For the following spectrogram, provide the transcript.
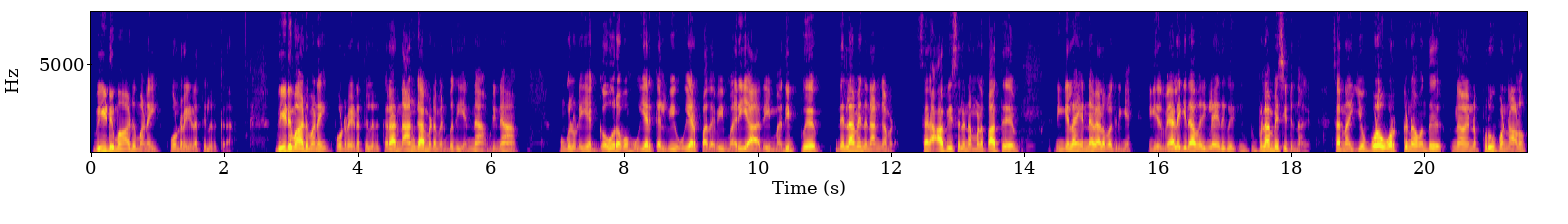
வீடு மாடு மனை போன்ற இடத்தில் இருக்கிறார். வீடு மாடு மனை போன்ற இடத்தில் இருக்கிறார். நான்காம் இடம் என்பது என்ன அப்படின்னா உங்களுடைய கௌரவம் உயர்கல்வி உயர் பதவி மரியாதை மதிப்பு இதெல்லாமே இந்த நான்காம் இடம். சார் ஆஃபீஸில் நம்மளை பார்த்து நீங்கள்லாம் என்ன வேலை பார்க்குறீங்க? நீங்கள் வேலைக்கு தான் வரீங்களா எதுக்கு வரீங்க இப்படிலாம் பேசிகிட்டு இருந்தாங்க. சார் நான் எவ்வளோ ஒர்க்கு நான் வந்து நான் என்னை ப்ரூவ் பண்ணாலும்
